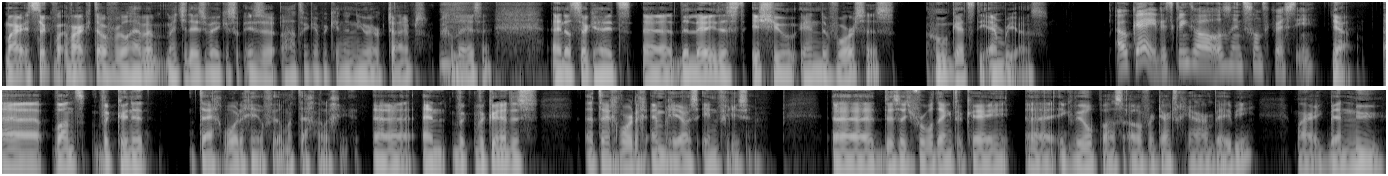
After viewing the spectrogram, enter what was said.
Maar het stuk waar, waar ik het over wil hebben met je deze week is, is eh, had ik, heb ik in de New York Times gelezen. en dat stuk heet eh, The Latest Issue in Divorces. Who Gets the Embryos? Oké, dit klinkt wel als een interessante kwestie. Eh, want we kunnen tegenwoordig heel veel met technologie. En we, we kunnen dus tegenwoordig embryo's invriezen. Dus dat je bijvoorbeeld denkt, oké, ik wil pas over 30 jaar een baby. Maar ik ben nu.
